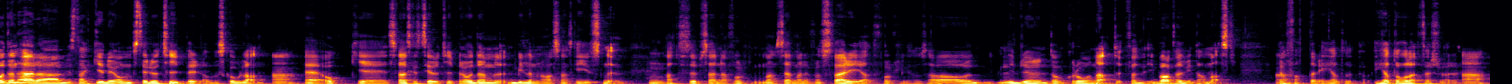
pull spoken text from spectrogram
Och den här, eh, vi snackade ju om stereotyper idag på skolan. Ja. Eh, Och eh, svenska stereotyper och den bilden man har av svenska just nu. Mm. Att typ såhär, när folk, man säger att man är från Sverige, att folk liksom såhär "Ah, ni bryr er inte om Corona, typ, för att, bara för att vi inte har mask. Jag Ja. fattar det helt, helt och hållet förstår du. Ja,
